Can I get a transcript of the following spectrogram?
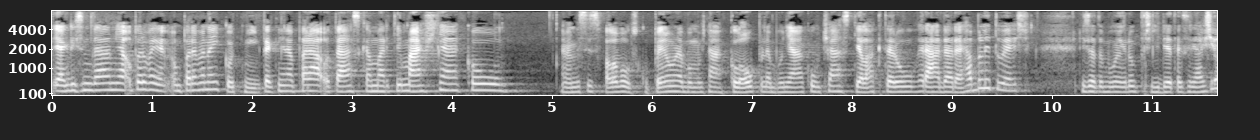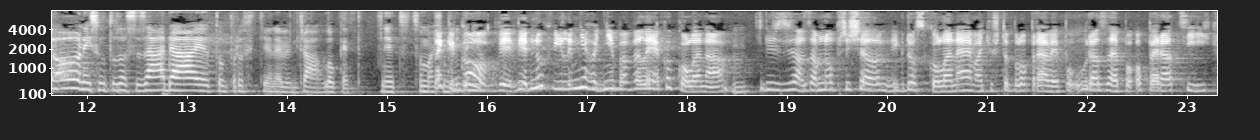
já když jsem dala měla operovaný kotník, tak mě napadá otázka, Marti, máš nějakou nevím, jestli svalovou skupinu, nebo možná kloup, nebo nějakou část těla, kterou ráda rehabilituješ? Když za tebou někdo přijde, tak si říkáš, jo, nejsou to zase záda, je to prostě, nevím, třeba loket. Něco, co máš Tak jako v, v jednu chvíli mě hodně bavily jako kolena. Hmm. Když za mnou přišel někdo s kolenem, ať už to bylo právě po úraze, po operacích,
